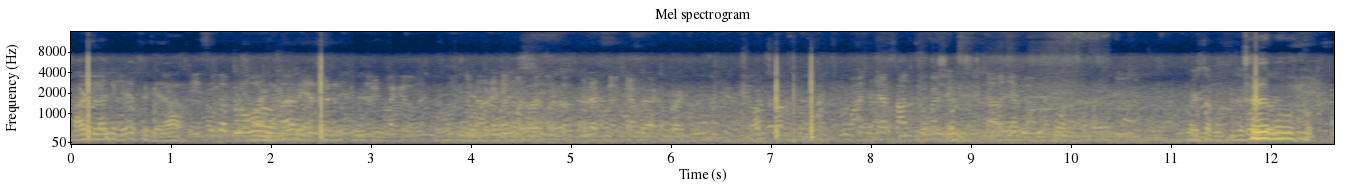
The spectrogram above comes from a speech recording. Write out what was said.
कार्ड लाने गए थे गया अरे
